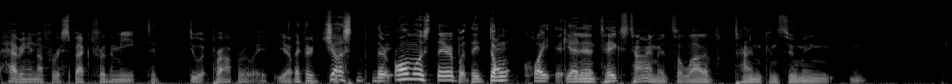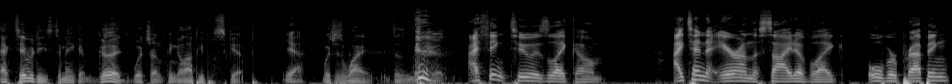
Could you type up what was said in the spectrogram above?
having enough respect for the meat to do it properly. Yeah. Like they're just they're almost there, but they don't quite get and it. it takes time. It's a lot of time consuming activities to make it good, which I think a lot of people skip. Yeah. Which is why it doesn't look good. I think too is like um I tend to err on the side of like over prepping.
